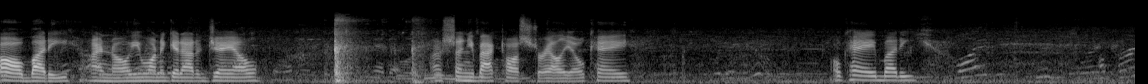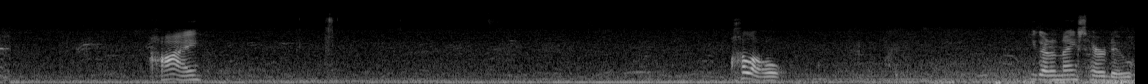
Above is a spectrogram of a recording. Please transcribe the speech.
Oh, buddy. I know. You want to get out of jail. I'll send you back to Australia, okay? Okay, buddy. Hi. Hello. You got a nice hairdo.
